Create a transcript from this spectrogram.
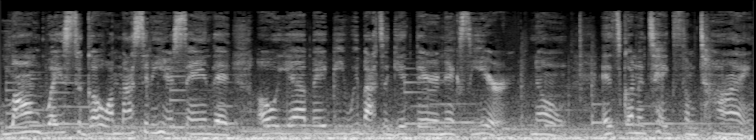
long ways to go. I'm not sitting here saying that, oh, yeah, baby, we about to get there next year. No, it's going to take some time.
